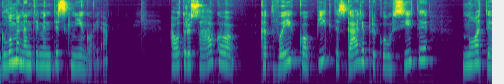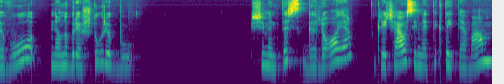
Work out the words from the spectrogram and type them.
gluminanti mintis knygoje. Autorius sako, kad vaiko pyktis gali priklausyti nuo tėvų nenubrieštų ribų. Ši mintis galioja greičiausiai ne tik tai tėvam,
